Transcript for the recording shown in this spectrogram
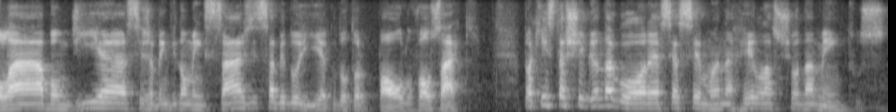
Olá, bom dia, seja bem-vindo ao Mensagem de Sabedoria com o Dr. Paulo Valzac. Para quem está chegando agora, essa é a semana Relacionamentos,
